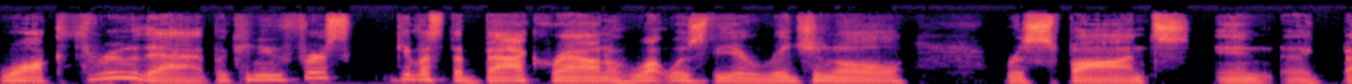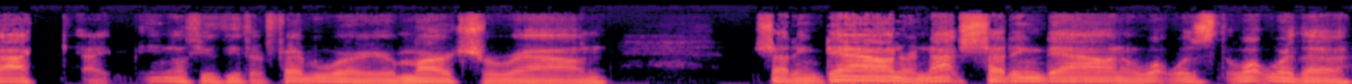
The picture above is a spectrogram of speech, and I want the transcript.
walk through that, but can you first give us the background of what was the original response in uh, back, I don't know if it was either February or March around shutting down or not shutting down, and what was what were the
